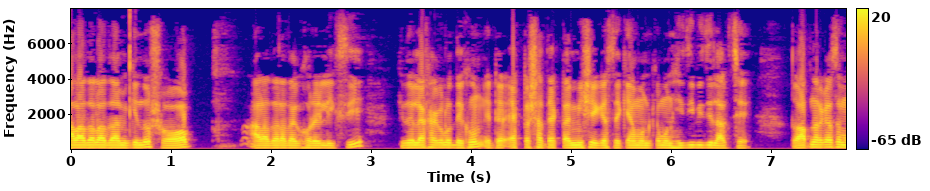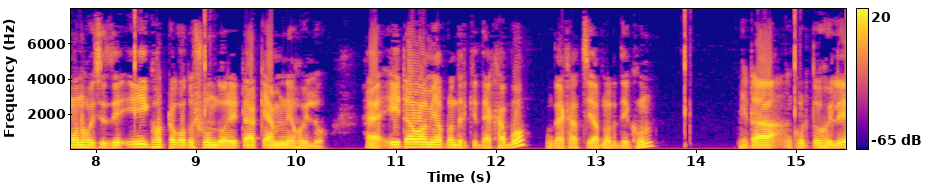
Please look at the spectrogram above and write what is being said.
আলাদা আলাদা আমি কিন্তু সব আলাদা আলাদা ঘরে লিখছি। কিন্তু লেখাগুলো দেখুন, এটা একটার সাথে একটা মিশে গেছে, কেমন কেমন হিজিবিজি লাগছে। তো আপনার কাছে মনে হয়েছে যে, এই ঘরটা কত সুন্দর, এটা কেমনে হইল? হ্যাঁ এটাও আমি আপনাদেরকে দেখাবো। দেখাচ্ছি, আপনারা দেখুন। এটা করতে হইলে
